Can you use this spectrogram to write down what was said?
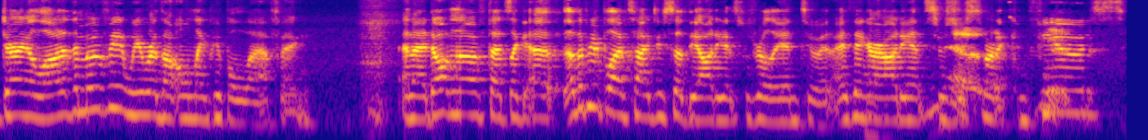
during a lot of the movie we were the only people laughing. And I don't know if that's like uh, other people I've talked to said the audience was really into it. I think our audience was just sort of that's confused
